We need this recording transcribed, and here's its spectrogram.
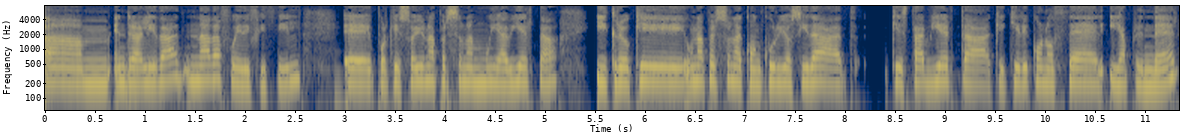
en realidad nada fue difícil eh, porque soy una persona muy abierta y creo que una persona con curiosidad que está abierta, que quiere conocer y aprender,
